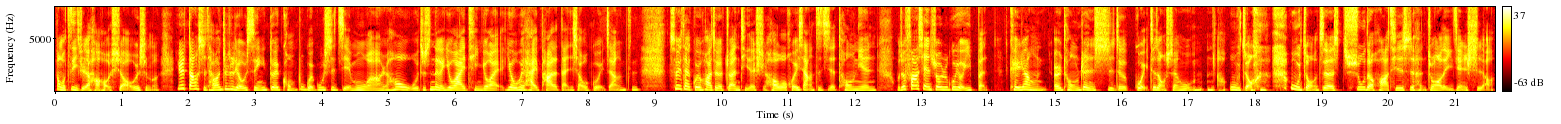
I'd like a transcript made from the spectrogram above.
那我自己觉得好好笑，为什么？因为当时台湾就是流行一堆恐怖鬼故事节目啊，然后我就是那个又爱听又爱又会害怕的胆小鬼这样子，所以在规划这个专题的时候，我回想自己的童年，我就发现说，如果有一本。可以让儿童认识这个鬼这种生物物种 物种这书的话，其实是很重要的一件事啊。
